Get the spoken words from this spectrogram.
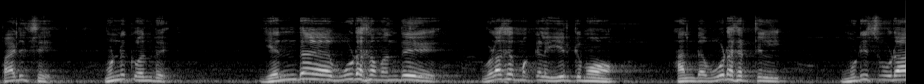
படித்து முன்னுக்கு வந்து எந்த ஊடகம் வந்து உலக மக்களை ஈர்க்குமோ அந்த ஊடகத்தில் முடிசூடா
